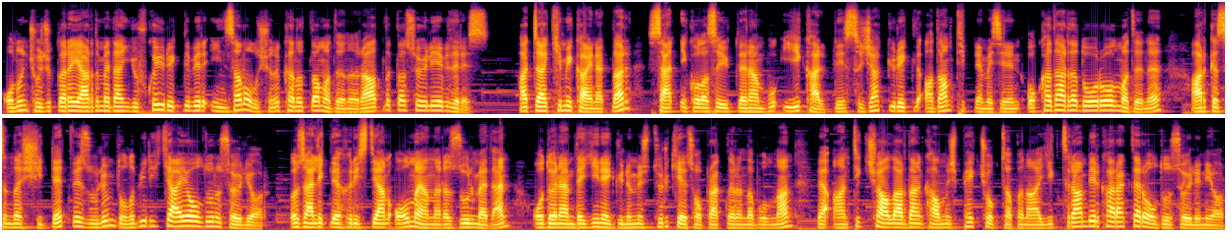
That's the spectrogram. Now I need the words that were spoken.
onun çocuklara yardım eden yufka yürekli bir insan oluşunu kanıtlamadığını rahatlıkla söyleyebiliriz. Hatta kimi kaynaklar Saint Nicholas'a yüklenen bu iyi kalpli, sıcak yürekli adam tiplemesinin o kadar da doğru olmadığını, arkasında şiddet ve zulüm dolu bir hikaye olduğunu söylüyor. Özellikle Hristiyan olmayanlara zulmeden, o dönemde yine günümüz Türkiye topraklarında bulunan ve antik çağlardan kalmış pek çok tapınağı yıktıran bir karakter olduğu söyleniyor.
